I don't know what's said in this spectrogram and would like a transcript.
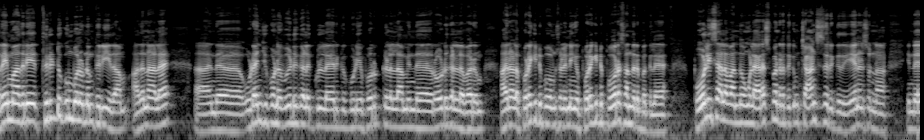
அதே மாதிரி திருட்டு கும்பல் ஒன்றும் தெரியுதாம்? அதனால் இந்த உடைஞ்சு போன வீடுகளுக்குள்ளே இருக்கக்கூடிய பொருட்கள் எல்லாம் இந்த ரோடுகளில் வரும். அதனால் புறக்கிட்டு போகும்னு சொல்லி நீங்கள் புறக்கிட்டு போகிற சந்தர்ப்பத்தில் போலீஸால் வந்து உங்களை அரெஸ்ட் பண்ணுறதுக்கும் சான்சஸ் இருக்குது. ஏன்னு சொன்னால் இந்த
